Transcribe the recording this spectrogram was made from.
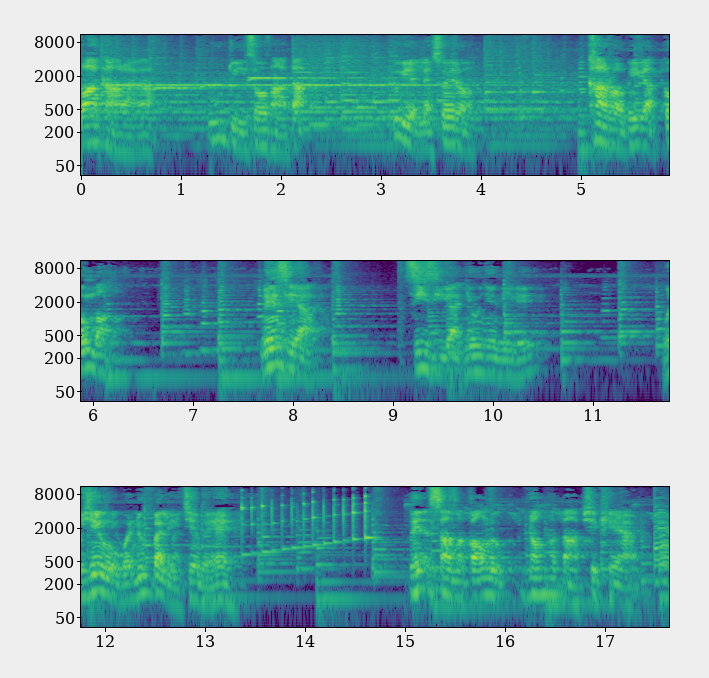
သွားခါတာကဥတီဇောဘာတာသူ့ရဲ့လက်ဆွဲတော်ခါတော်ဘေးကကုန်းပေါင်းမင်းစီယာဇီဇီကညှို့ညင်ပြီလေဝရင်ကိုဝနုပတ်လေခြင်းပဲမင်းအစာမကောင်းလို့နှောင်းမသာဖြစ်ခဲ့ရတယ်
